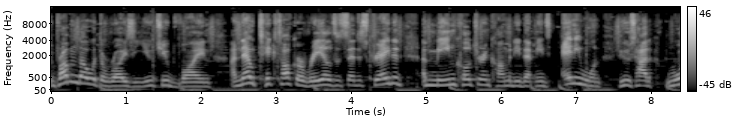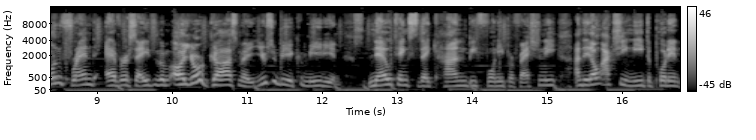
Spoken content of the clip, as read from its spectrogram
The problem though with the rise of YouTube, Vine, and now TikTok or Reels is that it's created a meme culture in comedy that means anyone who's had one friend ever say to them, Oh, you're gas, mate, you should be a comedian, now thinks they can be funny professionally and they don't actually need to put in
